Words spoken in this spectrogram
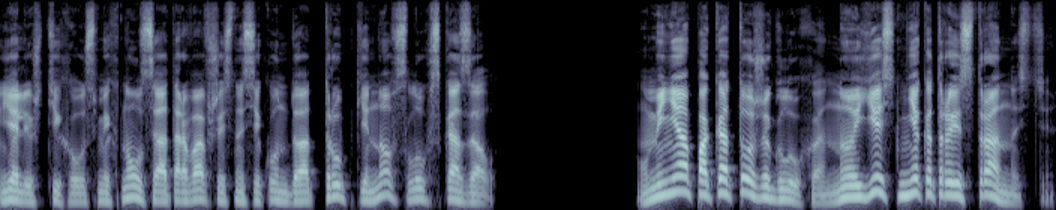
Я лишь тихо усмехнулся, оторвавшись на секунду от трубки, но вслух сказал. У меня пока тоже глухо, но есть некоторые странности.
